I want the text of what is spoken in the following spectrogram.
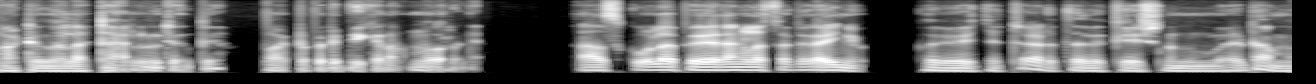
പാട്ട് നല്ല ടാലന്റ് ഉണ്ട്. പാട്ട് പഠിപ്പിക്കണം എന്ന് പറഞ്ഞു. ആ സ്കൂളിൽ ഇപ്പോൾ ഏഴാം ക്ലാസ്സൊക്കെ കഴിഞ്ഞു. അത് കഴിഞ്ഞിട്ട് അടുത്ത വെക്കേഷന് മുമ്പായിട്ട് അമ്മ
